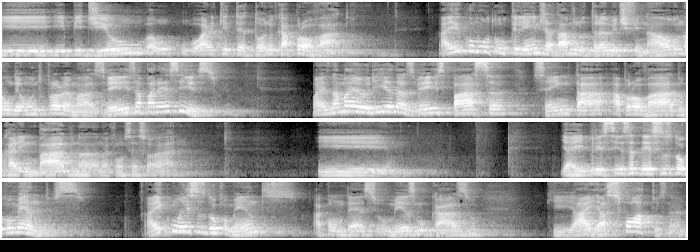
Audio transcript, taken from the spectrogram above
e, e pediu o, o, arquitetônico aprovado. Aí, como o cliente já estava no trâmite final, não deu muito problema. Às vezes aparece isso, mas na maioria das vezes passa sem estar tá aprovado, carimbado na, na concessionária. E, e aí precisa desses documentos. Aí, com esses documentos, acontece o mesmo caso que ah, e as fotos, né?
